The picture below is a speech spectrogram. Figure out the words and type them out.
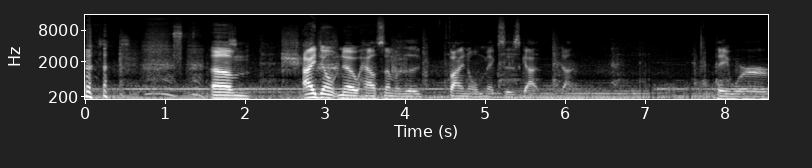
um, I don't know how some of the final mixes got done. They were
